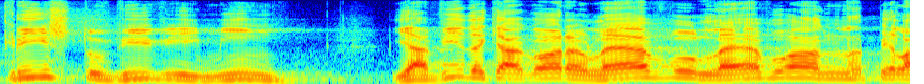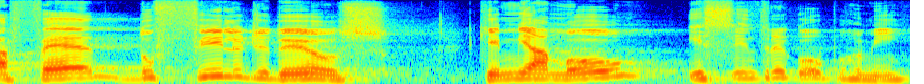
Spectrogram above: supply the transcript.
Cristo vive em mim. E a vida que agora eu levo, levo pela fé do Filho de Deus, que me amou e se entregou por mim.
